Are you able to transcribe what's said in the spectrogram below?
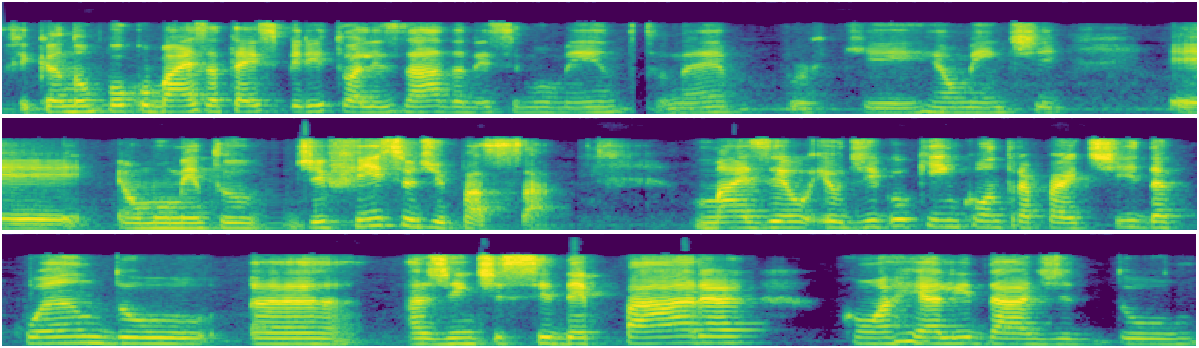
ficando um pouco mais até espiritualizada nesse momento, né? Porque realmente é, é um momento difícil de passar. Mas eu, eu digo que, em contrapartida, quando uh, a gente se depara com a realidade do,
